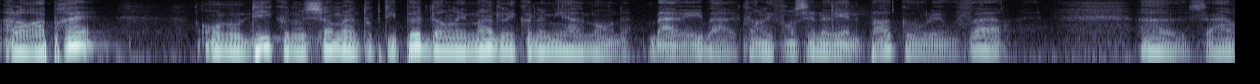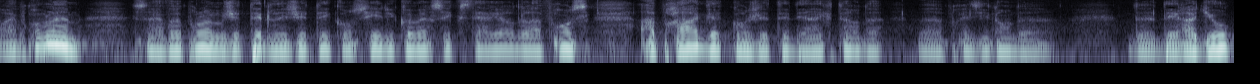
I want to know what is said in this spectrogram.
Alors après, on nous dit que nous sommes un tout petit peu dans les mains de l'économie allemande. Bah oui, bah, quand les Français ne viennent pas, que voulez-vous faire? Euh, c'est un vrai problème. C'est un vrai problème. J'étais conseiller du commerce extérieur de la France à Prague quand j'étais directeur de, président de, des radios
